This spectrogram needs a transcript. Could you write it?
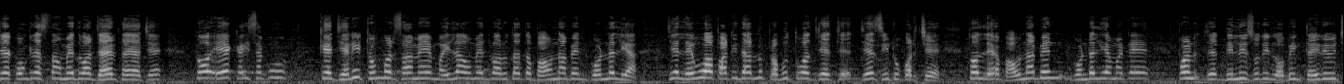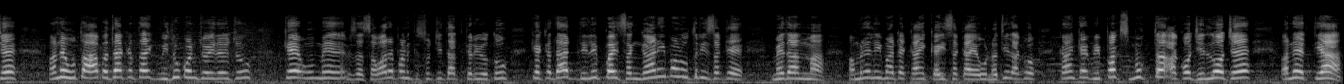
જે કોંગ્રેસના ઉમેદવાર જાહેર થયા છે, તો એ કહી શકું કે જેની ઠુમ્મર સામે મહિલા ઉમેદવાર હતા તો ભાવનાબેન ગોંડલિયા. જે લેવુઆ પાટીદારનું પ્રભુત્વ જે જે- સીટ ઉપર છે, તો ભાવનાબેન ગોંડલિયા માટે પણ દિલ્હી સુધી લોબિંગ થઈ રહ્યું છે. અને હું તો આ બધા કરતાં એક બીજું પણ જોઈ રહ્યો છું કે હું મેં સવારે પણ સૂચિતાર્થ કર્યું હતું કે કદાચ દિલીપભાઈ સંઘાણી પણ ઉતરી શકે મેદાનમાં. અમરેલી માટે કાંઈ કહી શકાય એવું નથી લાગતું. કારણ કે વિપક્ષ મુક્ત આખો જિલ્લો છે અને ત્યાં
